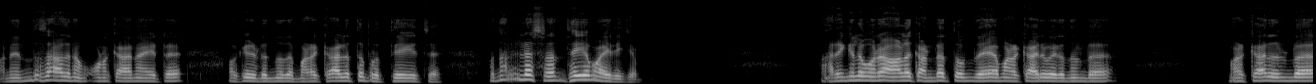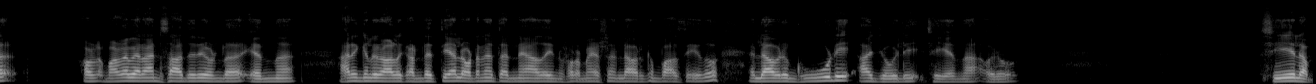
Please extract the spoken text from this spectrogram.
അങ്ങനെ എന്ത് സാധനം ഉണക്കാനായിട്ട് ഒക്കെ ഇടുന്നത് മഴക്കാലത്ത് പ്രത്യേകിച്ച് അപ്പോൾ നല്ല ശ്രദ്ധേയമായിരിക്കും. ആരെങ്കിലും ഒരാൾ കണ്ടെത്തും ദേ മഴക്കാർ വരുന്നുണ്ട് മഴക്കാരുണ്ട് മഴ വരാൻ സാധ്യതയുണ്ട് എന്ന് ആരെങ്കിലും ഒരാൾ കണ്ടെത്തിയാൽ ഉടനെ തന്നെ അത് ഇൻഫർമേഷൻ എല്ലാവർക്കും പാസ് ചെയ്തു. എല്ലാവരും കൂടി ആ ജോലി ചെയ്യുന്ന ഒരു ശീലം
